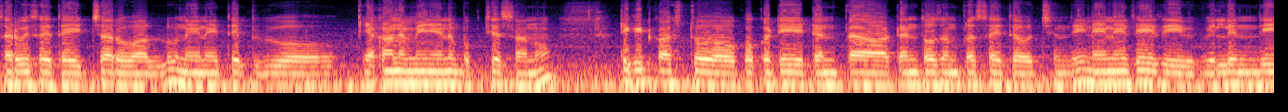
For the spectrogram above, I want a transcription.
సర్వీస్ అయితే ఇచ్చారు వాళ్ళు. నేనైతే ఎకానమీ నేను బుక్ చేశాను. టికెట్ కాస్ట్ ఒక్కొక్కటి టెన్ టెన్ థౌజండ్ ప్లస్ అయితే వచ్చింది. నేనైతే ఇది వెళ్ళింది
